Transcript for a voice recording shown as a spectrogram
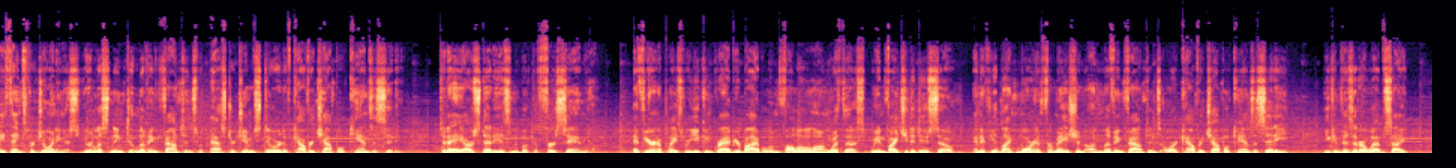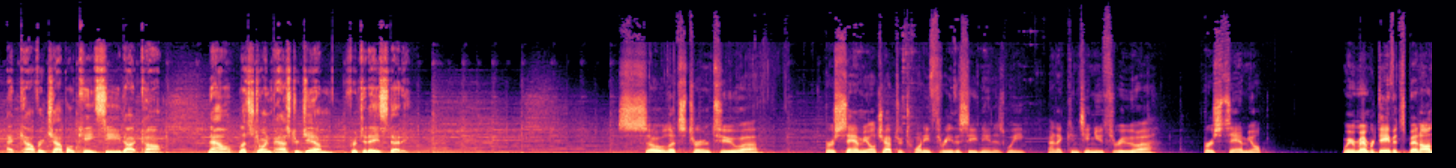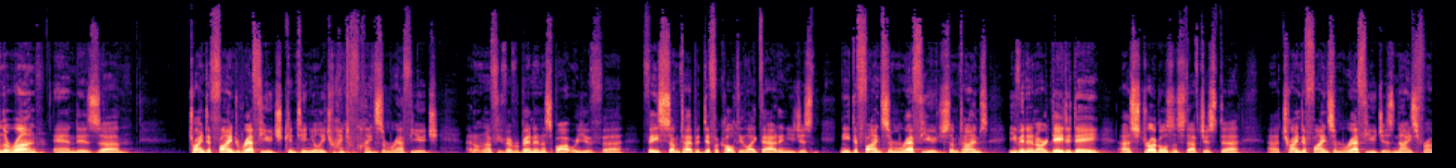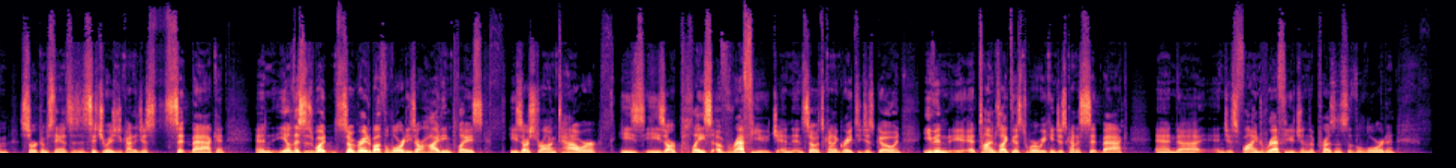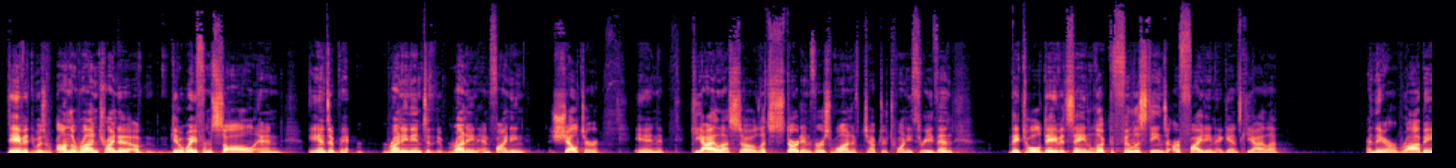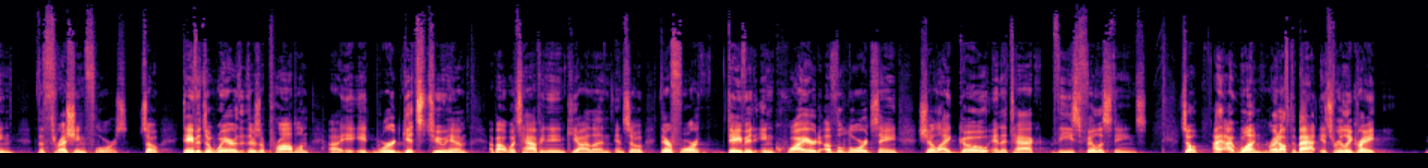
Hey, thanks for joining us. You're listening to Living Fountains with Pastor Jim Stewart of Calvary Chapel, Kansas City. Today, our study is in the book of 1 Samuel. If you're in a place where you can grab your Bible and follow along with us, we invite you to do so. And if you'd like more information on Living Fountains or Calvary Chapel, Kansas City, you can visit our website at calvarychapelkc.com. Now, let's join Pastor Jim for today's study. So let's turn to uh, 1 Samuel chapter 23 this evening as we kind of continue through uh, 1 Samuel. We remember David's been on the run and is um, trying to find refuge, continually trying to find some refuge. I don't know if you've ever been in a spot where you've uh, faced some type of difficulty like that and you just need to find some refuge. Sometimes, even in our day to day struggles and stuff, just uh, trying to find some refuge is nice from circumstances and situations. Kind of just sit back and, and you know, this is what's so great about the Lord. He's our hiding place. He's our strong tower. He's, he's our place of refuge. And, and so it's kind of great to just go and even at times like this to where we can just kind of sit back and, uh, and just find refuge in the presence of the Lord. And David was on the run trying to uh, get away from Saul and he ends up running into the running and finding shelter in Keilah. So let's start in verse 1 of chapter 23. Then they told David, saying, Look, the Philistines are fighting against Keilah, and they are robbing the threshing floors. So David's aware that there's a problem. Uh, it, it, word gets to him about what's happening in Keilah, and, and so therefore David inquired of the Lord, saying, Shall I go and attack these Philistines? So, I, I, one, right off the bat, it's really great.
